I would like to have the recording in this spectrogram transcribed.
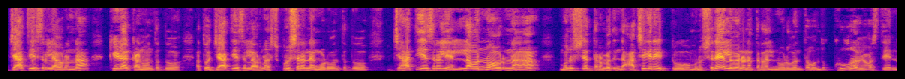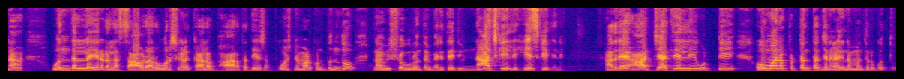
ಜಾತಿ ಹೆಸರಲ್ಲಿ ಅವರನ್ನು ಕೀಳಾಗಿ ಕಾಣುವಂಥದ್ದು ಅಥವಾ ಜಾತಿ ಹೆಸರಲ್ಲಿ ಅವ್ರನ್ನ ಅಸ್ಪೃಶ್ಯರನ್ನಾಗಿ ನೋಡುವಂಥದ್ದು, ಜಾತಿ ಹೆಸರಲ್ಲಿ ಎಲ್ಲವನ್ನೂ ಅವ್ರನ್ನ ಮನುಷ್ಯ ಧರ್ಮದಿಂದ ಆಚೆಗೇನೆ ಇಟ್ಟು ಮನುಷ್ಯರೇ ಅಲ್ಲವೇನೋ ಅನ್ನೋ ಥರದಲ್ಲಿ ನೋಡುವಂಥ ಒಂದು ಕ್ರೂರ ವ್ಯವಸ್ಥೆಯನ್ನ ಒಂದಲ್ಲ ಎರಡಲ್ಲ ಸಾವಿರಾರು ವರ್ಷಗಳ ಕಾಲ ಭಾರತ ದೇಶ ಪೋಷಣೆ ಮಾಡ್ಕೊಂಡು ಬಂದು ನಾವು ವಿಶ್ವಗುರು ಅಂತ ಮೆರಿತಾ ಇದ್ದೀವಿ. ನಾಚಿಕೆ ಇದೆ, ಹೇಸಿಗೆ ಇದ್ದೇನೆ. ಆದರೆ ಆ ಜಾತಿಯಲ್ಲಿ ಹುಟ್ಟಿ ಅವಮಾನ ಪಟ್ಟಂಥ ಜನಗಳಿಗೆ ನಮ್ಮಂಥವ್ರು ಗೊತ್ತು.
